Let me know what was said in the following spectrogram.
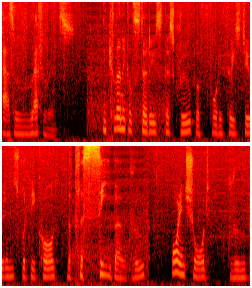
as a reference. In clinical studies, this group of 43 students would be called the placebo group, or in short, Group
